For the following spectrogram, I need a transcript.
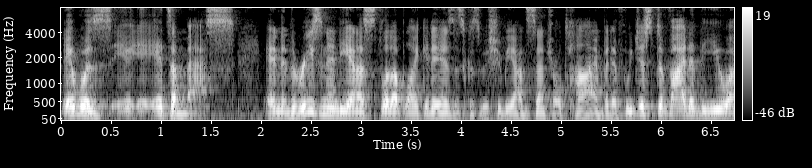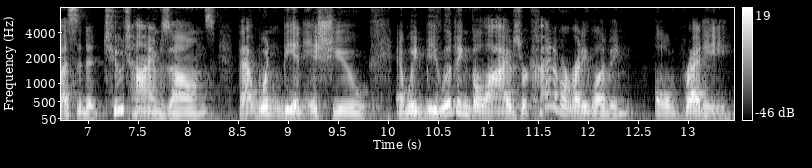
It was it, it's a mess. And the reason Indiana split up like it is is because we should be on Central Time. But if we just divided the U.S. into two time zones, that wouldn't be an issue, and we'd be living the lives we're kind of already living already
